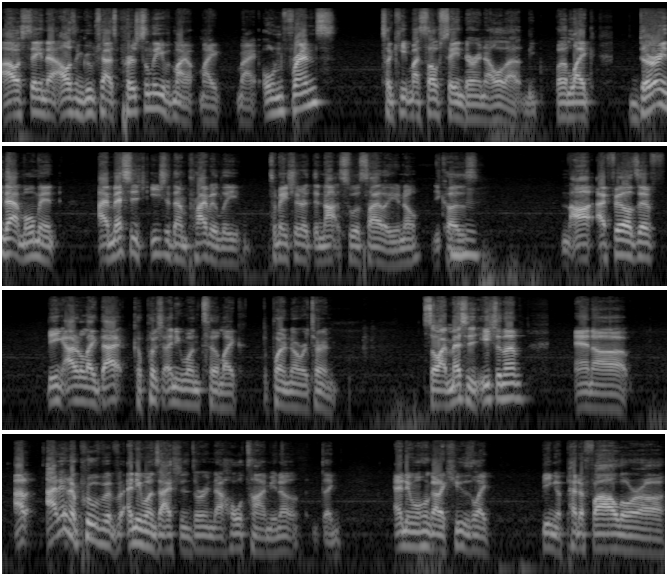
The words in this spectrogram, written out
I was saying that I was in group chats personally with my my my own friends to keep myself sane during all that. But like during that moment, I messaged each of them privately to make sure that they're not suicidal. You know, because not, I feel as if being outed like that could push anyone to like the point of no return. So I messaged each of them, and uh, I I didn't approve of anyone's actions during that whole time. You know, like anyone who got accused of like being a pedophile or uh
